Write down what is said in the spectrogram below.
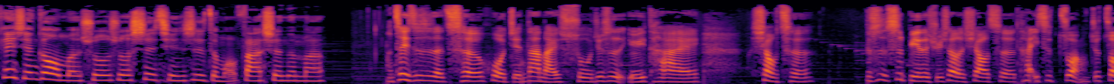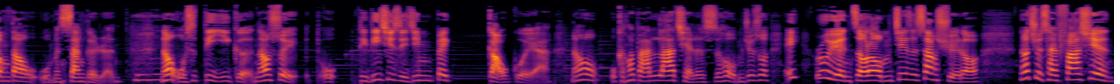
可以先跟我们说说事情是怎么发生的吗？这一次的车祸，简单来说就是有一台校车。不是，是别的学校的校车，他一次撞就撞到我们三个人，然后我是第一个，然后所以我弟弟其实已经被搞鬼啊，然后我赶快把他拉起来的时候，我们就说，哎，若远走了，我们接着上学喽，然后就才发现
